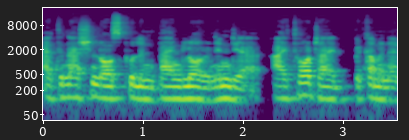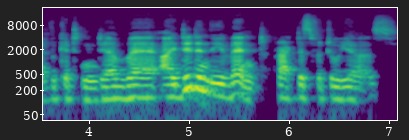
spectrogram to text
at the National Law School in Bangalore in India, I thought I'd become an advocate in India, where I did in the event practice for two years.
